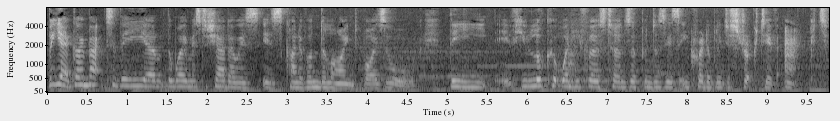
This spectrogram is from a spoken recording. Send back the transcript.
But yeah, going back to the um, the way Mr. Shadow is is kind of underlined by Zorg. The if you look at when he first turns up and does his incredibly destructive act,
